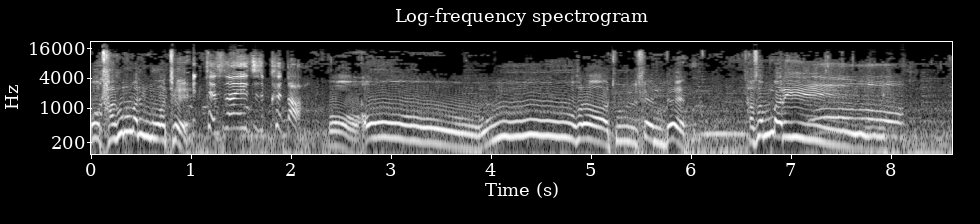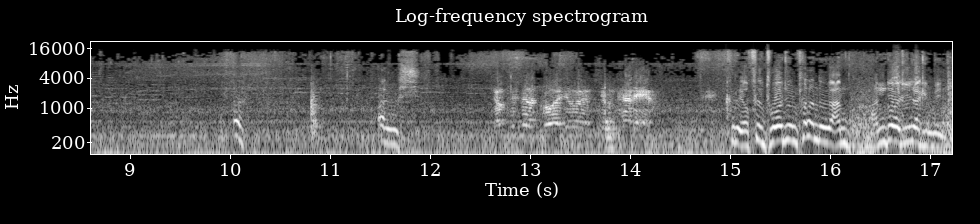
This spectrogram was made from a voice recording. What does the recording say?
오 다섯 마리인 것 같아 밑에 사이즈 크다. 어, 오, 오, 하나, 둘, 셋, 넷, 다섯 마리. 오, 아유, 씨. 옆에서 도와주면 좀 편해요. 그래, 옆에서 도와주면 편한데 왜 안, 안 도와주냐, 김민주.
